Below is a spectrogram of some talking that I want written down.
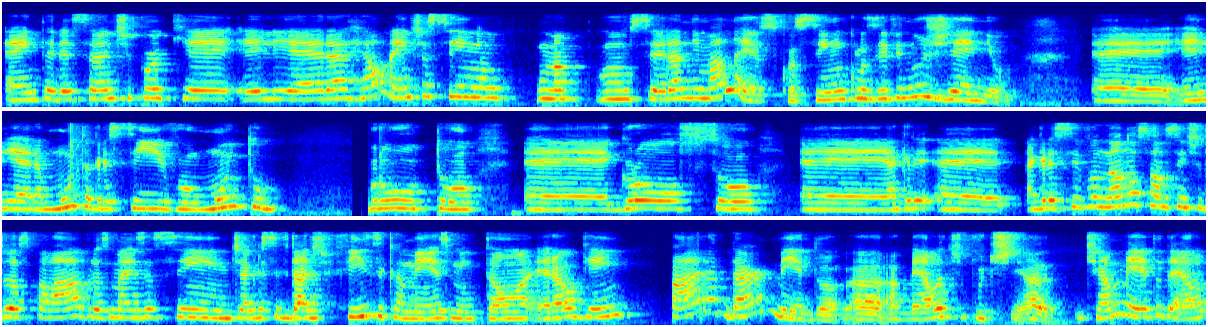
é interessante porque ele era realmente assim um, uma, um ser animalesco, assim, inclusive no gênio. É, ele era muito agressivo, muito bruto, é, grosso, é, agre é, agressivo não só no sentido das palavras, mas assim de agressividade física mesmo. Então era alguém para dar medo. A, a Bela, tipo, tinha, tinha medo dela.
